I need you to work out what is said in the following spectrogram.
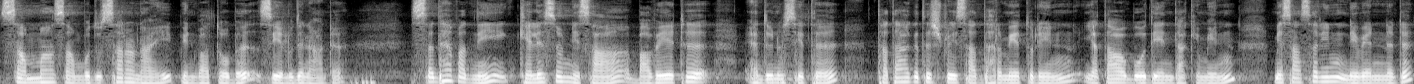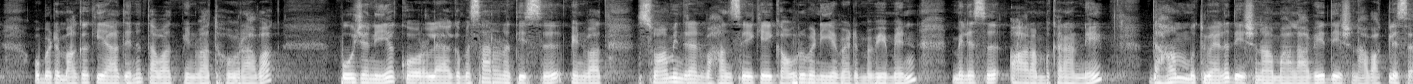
සම්මා සම්බුදු සරණයි පින්වත් ඔබ සියලු දෙනාට. සදහවත්නි කෙලෙසුන් නිසා භවයට ඇඳුණු සිත තථාගත ශ්‍රී සද්ධර්මයේ තුලින් යථාබෝධයෙන් දකිමින් මේ සසරින් නිවෙන්නට ඔබට මඟ කියා දෙන තවත් පින්වත් හෝරාවක් පූජනීය කෝරළයාගම සරණතිස්ස පින්වත් ස්වාමින්ද්‍රයන් වහන්සේගේ ගෞරවනීය වැඩමවීමෙන් මෙලෙස ආරම්භ කරන්නේ දහම් මුතුවැල දේශනා මාලාවේ දේශනාවක් ලෙස.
